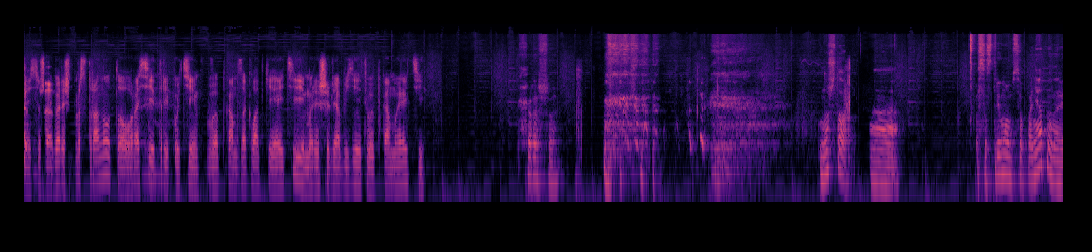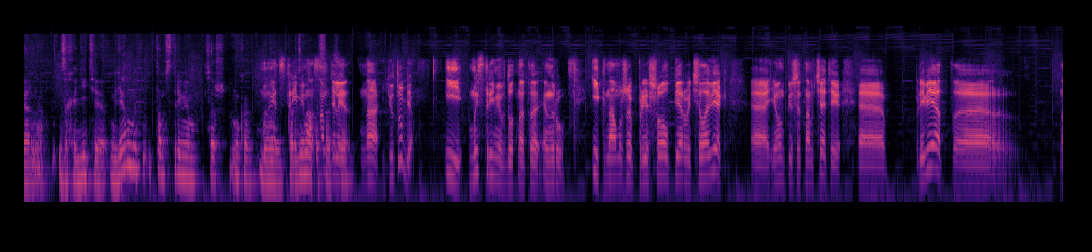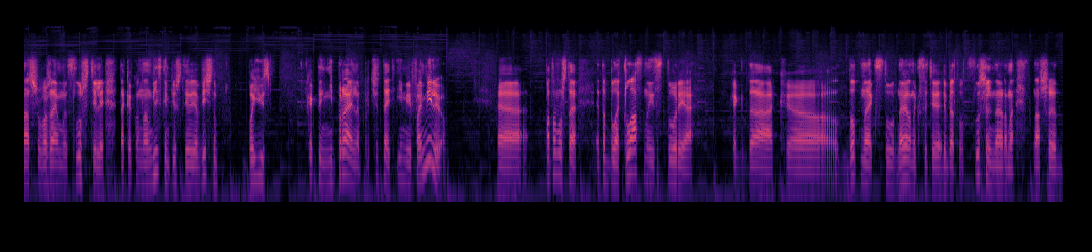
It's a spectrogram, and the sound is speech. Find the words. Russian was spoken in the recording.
Если что говоришь про страну, то у России три пути. Вебкам, закладки и IT, и мы решили объединить вебкам и IT. Хорошо. Ну что, а, со стримом все понятно, наверное. Заходите. Где мы там стримим, Саш? Ну-ка, Мы давай, стримим, на самом деле, на Ютубе. И мы стримим в .NET.NRU. И к нам уже пришел первый человек, э, и он пишет нам в чате, э, «Привет, э, наши уважаемые слушатели». Так как он на английском пишет, я, я вечно боюсь как-то неправильно прочитать имя и фамилию, э, потому что это была классная история когда к э, .next, наверное, кстати, ребята, вот слышали, наверное, наши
